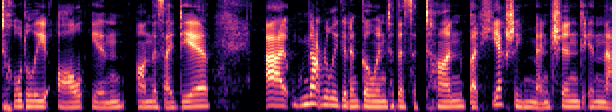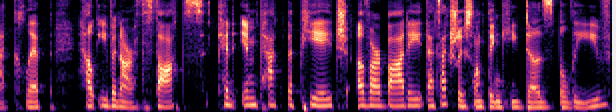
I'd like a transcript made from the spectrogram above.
totally all in on this idea. I'm not really going to go into this a ton, but he actually mentioned in that clip how even our thoughts can impact the pH of our body. That's actually something he does believe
